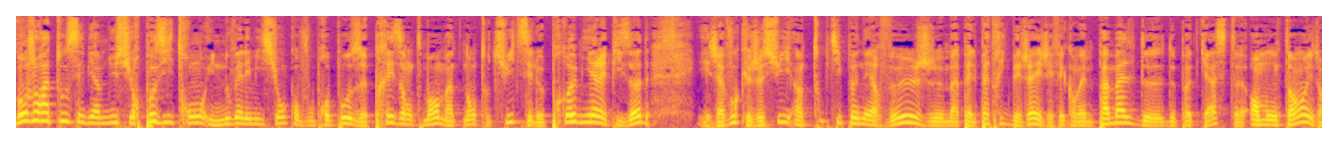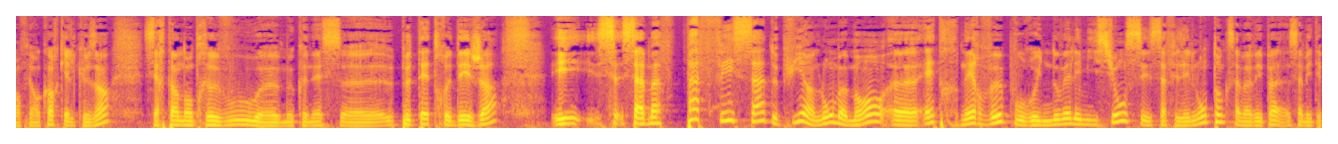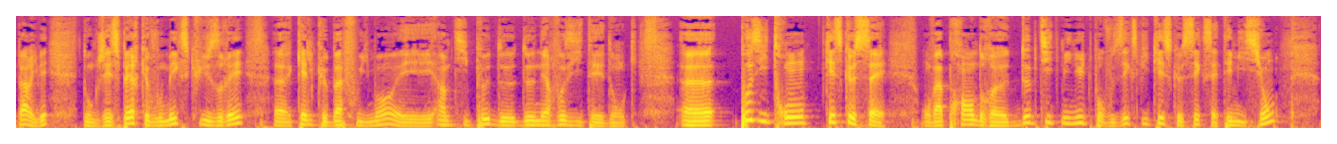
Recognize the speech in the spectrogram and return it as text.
Bonjour à tous et bienvenue sur Positron, une nouvelle émission qu'on vous propose présentement, maintenant tout de suite. C'est le premier épisode et j'avoue que je suis un tout petit peu nerveux. Je m'appelle Patrick Béja et j'ai fait quand même pas mal de, podcasts en montant et j'en fais encore quelques-uns. Certains d'entre vous euh, me connaissent euh, peut-être déjà et ça- m'a pas fait ça depuis un long moment. Euh, être nerveux pour une nouvelle émission, c'est ça faisait longtemps que ça m'avait pas, ça m'était pas arrivé. Donc j'espère que vous m'excuserez euh, quelques bafouillements et un petit peu de, de nervosité. Donc euh, Positron, qu'est-ce que c'est? On va prendre deux petites minutes pour vous expliquer ce que c'est que cette émission.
